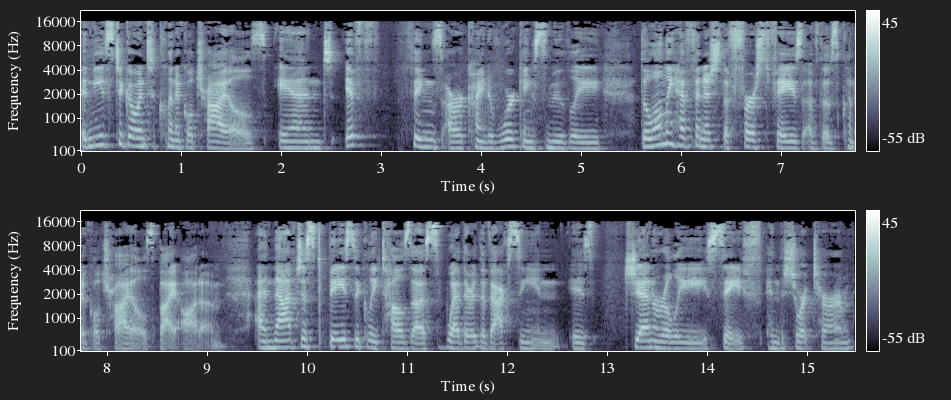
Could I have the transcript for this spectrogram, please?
It needs to go into clinical trials, and if things are kind of working smoothly, they'll only have finished the first phase of those clinical trials by autumn. And that just basically tells us whether the vaccine is generally safe in the short term,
